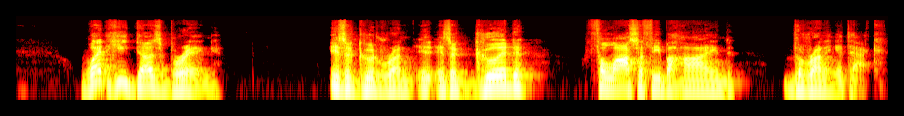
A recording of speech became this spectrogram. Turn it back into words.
What he does bring is a good run, is a good philosophy behind the running attack.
